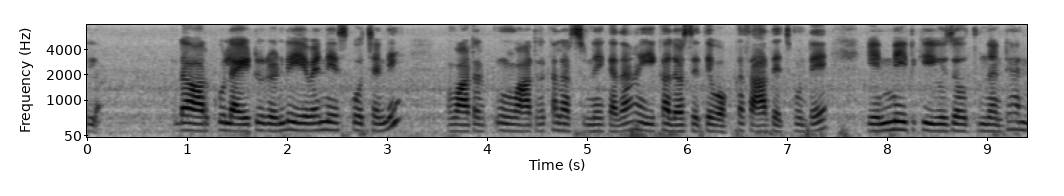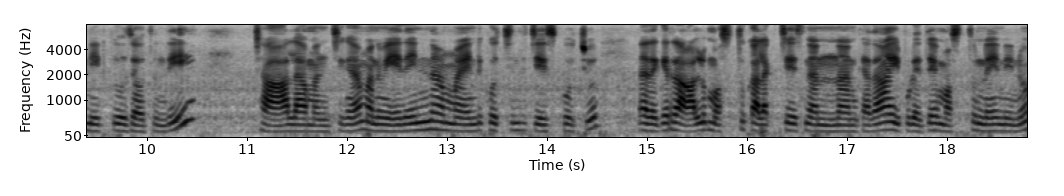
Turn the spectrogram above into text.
ఇలా డార్క్ లైట్ రెండు ఏవైనా వేసుకోవచ్చండి. వాటర్ వాటర్ కలర్స్ ఉన్నాయి కదా ఈ కలర్స్ అయితే ఒక్కసారి తెచ్చుకుంటే ఎన్నిటికి యూజ్ అవుతుందంటే అన్నిటికీ యూజ్ అవుతుంది. చాలా మంచిగా మనం ఏదైనా మైండ్కి వచ్చింది చేసుకోవచ్చు. నా దగ్గర రాళ్ళు మస్తు కలెక్ట్ చేసిన అన్నాను కదా ఇప్పుడైతే మస్తు ఉన్నాయి నేను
